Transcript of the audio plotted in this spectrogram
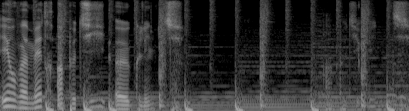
Et on va mettre un petit euh, glint. Un petit glint.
